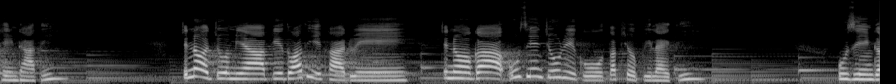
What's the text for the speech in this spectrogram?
ထိန်ထားသည်။ကျွန်တော်ကြိုးများပြေးသွားသည့်အခါတွင်ကျွန်တော်ကဦးစင်းကြိုးတွေကိုသတ်ဖြုတ်ပေးလိုက်သည်။ဦးစင်းက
